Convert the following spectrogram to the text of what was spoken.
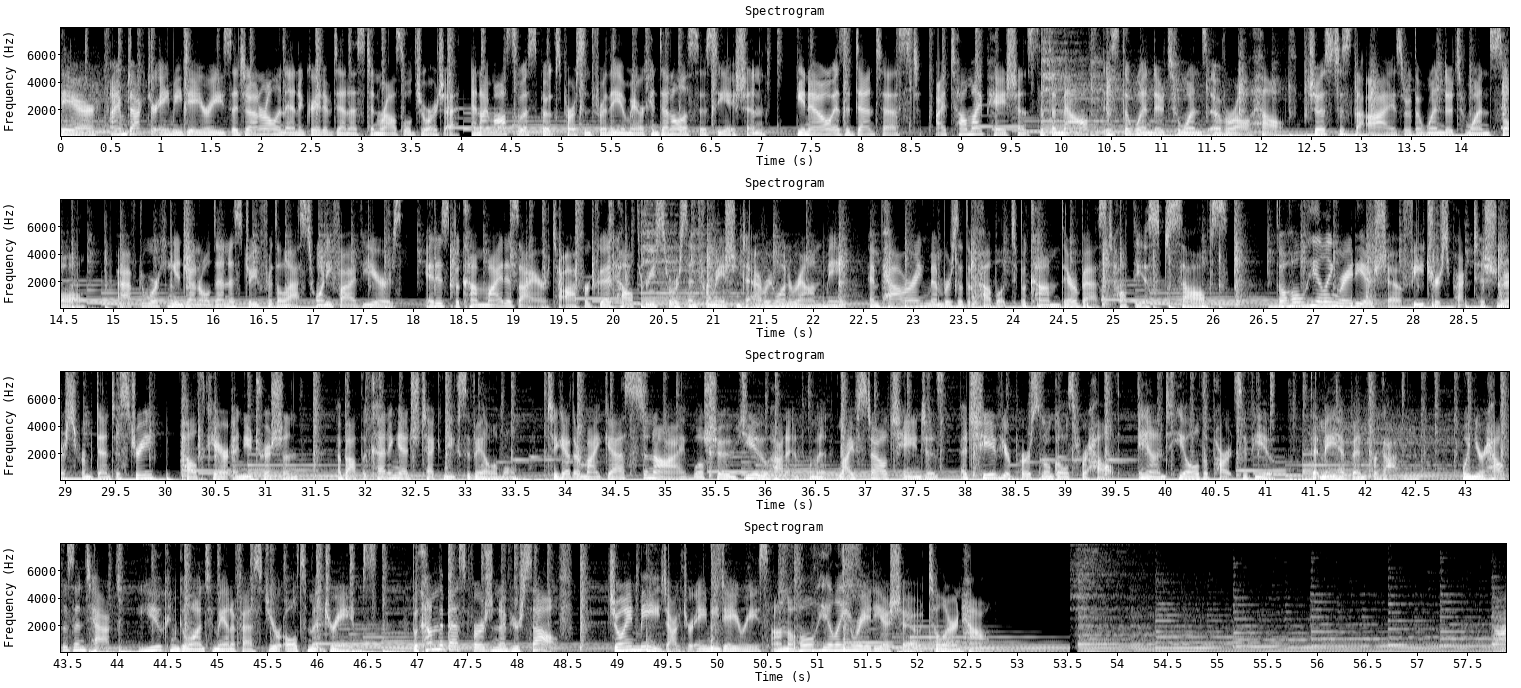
There. I'm Dr. Amy Dayries, a general and integrative dentist in Roswell, Georgia, and I'm also a spokesperson for the American Dental Association. You know, as a dentist, I tell my patients that the mouth is the window to one's overall health, just as the eyes are the window to one's soul. After working in general dentistry for the last 25 years, it has become my desire to offer good health resource information to everyone around me, empowering members of the public to become their best, healthiest selves. The Whole Healing Radio Show features practitioners from dentistry, healthcare, and nutrition about the cutting edge techniques available. Together, my guests and I will show you how to implement lifestyle changes, achieve your personal goals for health, and heal the parts of you that may have been forgotten. When your health is intact, you can go on to manifest your ultimate dreams. Become the best version of yourself. Join me, Dr. Amy Dayries, on the Whole Healing Radio Show to learn how.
